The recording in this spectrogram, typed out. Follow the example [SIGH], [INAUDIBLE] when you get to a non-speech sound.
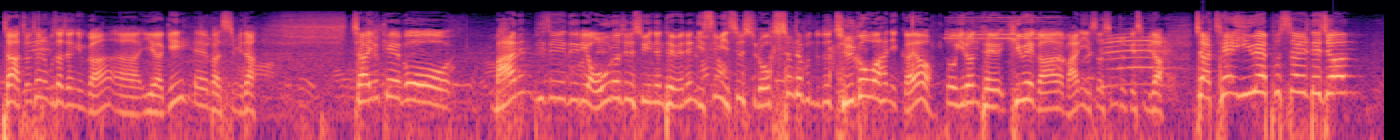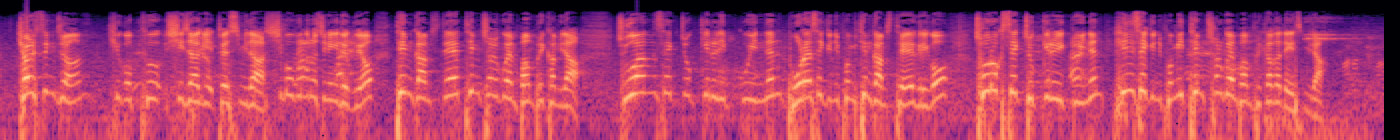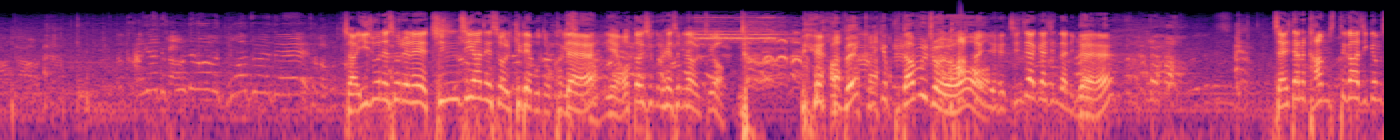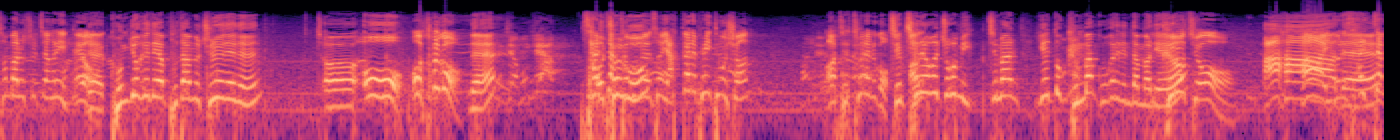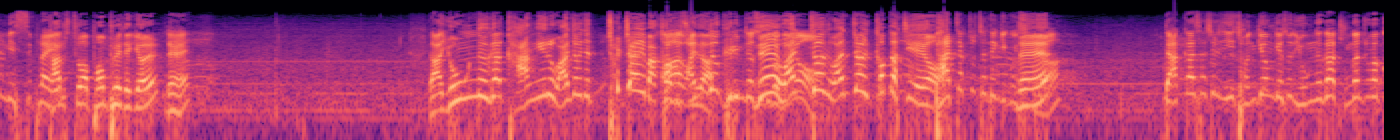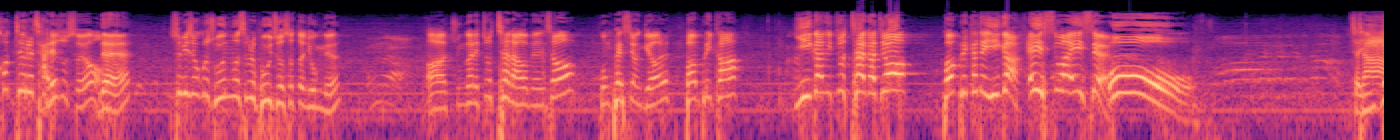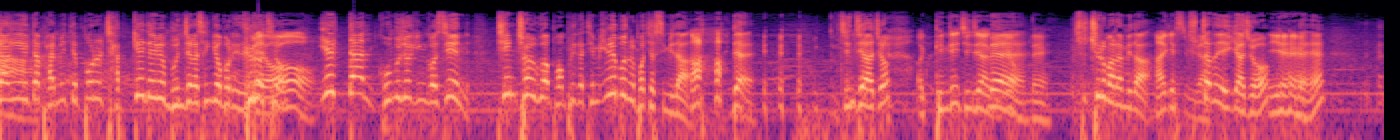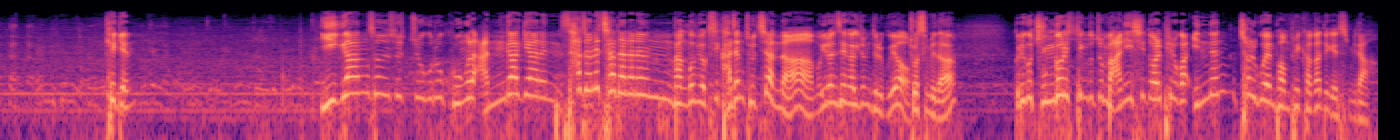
자, 정찬현 부사장님과 아, 이야기 해봤습니다. 자, 이렇게 뭐 많은 BJ들이 어우러질 수 있는 대회는 있으면 있을수록 시청자분들도 즐거워하니까요. 또 이런 대- 기회가 많이 있었으면 좋겠습니다. 자, 제2회 풋살 대전 결승전 킥오프 시작이 됐습니다. 15분으로 진행이 되고요. 팀 감스트, 팀 철구 and 범프리카입니다. 주황색 조끼를 입고 있는 보라색 유니폼이 팀 감스트, 그리고 초록색 조끼를 입고 있는 흰색 유니폼이 팀 철구 and 범프리카가 되겠습니다. 자, 이존의 소련의 진지한 해설 기대해 보도록 하겠습니다. 예, 어떤 식으로 해설이 나올지요. [LAUGHS] 아, 왜 그렇게 부담을 줘요? [LAUGHS] 아, 예, 진지하게 하신다니까. 네. 자, 일단은 감스트가 지금 선발로 출장을 해 있고요. 네, 공격에 대한 부담을 줄여야 되는 어, 오, 오. 어, 철구! 네. 살짝 어, 철구. 접으면서 약간의 페인트 모션. 아, 제쳐내는 거. 지금 체력은 조금 있지만 이게 또 금방 고갈이 된단 아, 말이에요. 그렇죠. 아하. 아, 이번에 네. 살짝 미스 플레이. 감스트와 범프의 대결. 네. 야, 용르가 강의를 완전 이제 아, 있습니다. 완전 그림자 네, 수거든요. 완전 완전 껌딱지예요. 바짝 쫓아다니고 네. 있습니다. 근데 아까 사실 이 전 경기에서도 용느가 중간중간 커트를 잘해줬어요. 네. 수비적으로 좋은 모습을 보여주었었던 용느. 아, 중간에 쫓아 나오면서 공패스 연결. 범프리카. 이강이 쫓아가죠. 범프리카 대 이강. 에이스와 에이스. 오. 자, 자. 이강이 일단 발밑에 볼을 잡게 되면 문제가 생겨버리는데요. 그렇죠. 일단 고무적인 것은 팀 철구와 범프리카 팀 1분을 버텼습니다. 아. 네. [LAUGHS] 진지하죠? 어, 굉장히 진지하군요. 네. 네. 수치로 말합니다. 알겠습니다. 숫자도 얘기하죠. 예. 네. 킥인. 이강 선수 쪽으로 공을 안 가게 하는 사전에 차단하는 방법이 역시 가장 좋지 않나 뭐 이런 생각이 좀 들고요. 좋습니다. 그리고 중거리 슈팅도 좀 많이 시도할 필요가 있는 철구 and 범프리카가 되겠습니다.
